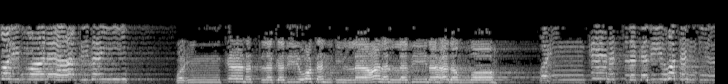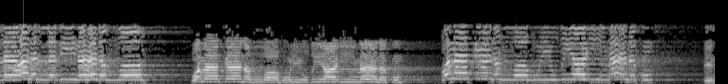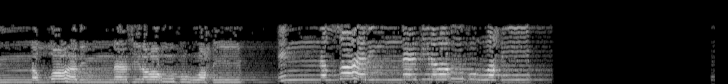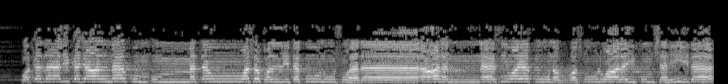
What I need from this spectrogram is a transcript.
ينقلب على عقبيه. وإن كانت لكبيرة إلا على الذين هدى الله. وإن كانت لكبيرة إلا على الذين هدى الله. وما كان الله ليضيع إيمانكم. وما كان الله ليضيع إيمانكم. إن الله بالناس لرؤوف رحيم إن الله بالناس لرؤوف رحيم وكذلك جعلناكم أمة وسطا لتكونوا شهداء على الناس ويكون الرسول عليكم شهيدا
